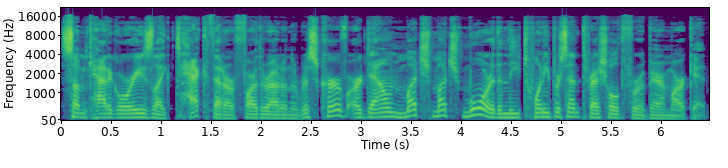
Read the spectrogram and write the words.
Some categories like tech that are farther out on the risk curve are down much, much more than the 20% threshold for a bear market.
